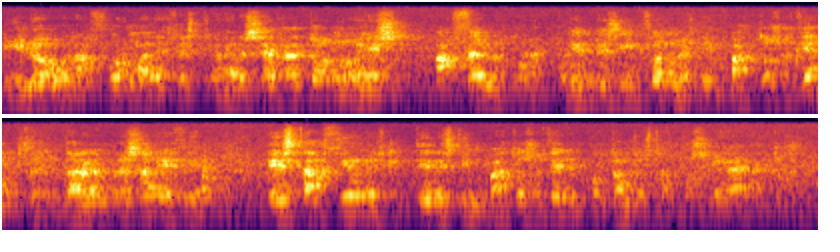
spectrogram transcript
y luego la forma de gestionar ese retorno es hacer los correspondientes informes de impacto social, presentar al empresario y decir, esta acción tiene este impacto social y por tanto esta posibilidad de retorno.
